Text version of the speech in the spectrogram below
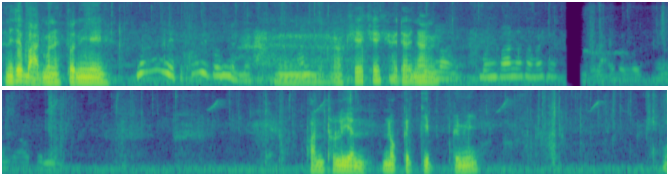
อันนี้จักบาทมันเนี่ยตัวนี้ไงนี่นั่ นเลยทุกคนต้นเงินเนี่ยอืมโอเคโอเคโอเคเดี๋ยวย่างเบิ่งก้อนนะคะไม่ใช่พันธุ์ทุเรียนนกกระจิบก็มีโอ้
